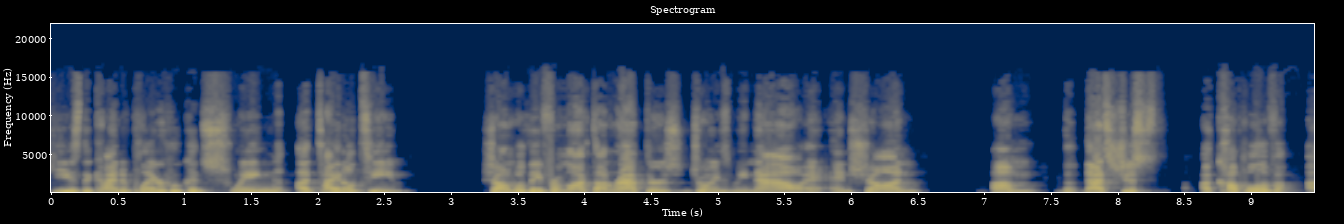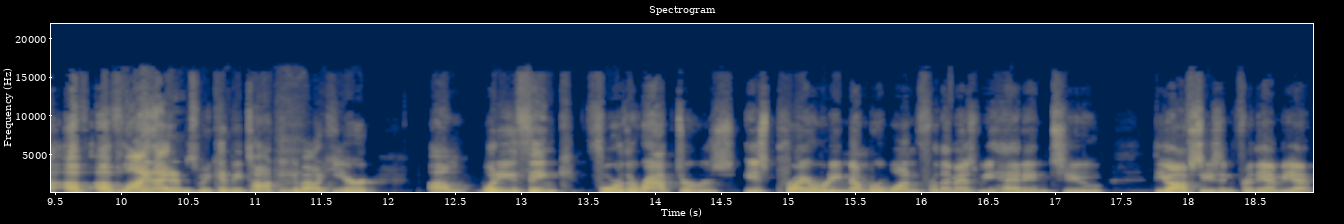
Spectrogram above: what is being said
He is the kind of player who could swing a title team. Sean Woodley from Locked On Raptors joins me now, and, Sean, um, th- that's just a couple of, of of line items we could be talking about here. Um, what do you think for the Raptors is priority number one for them as we head into the offseason for the NBA?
